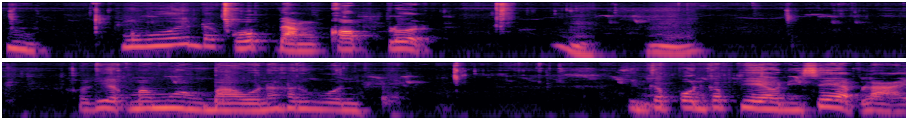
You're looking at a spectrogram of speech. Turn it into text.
อืมโอ้ยตะกบดังกรอบโลดอืมอืมเขาเรียกมะม่วงเบานะคะทุกคน กินกับปนกับเจียวนี่แซ่บหลาย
